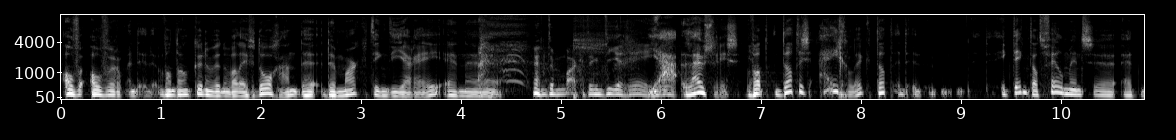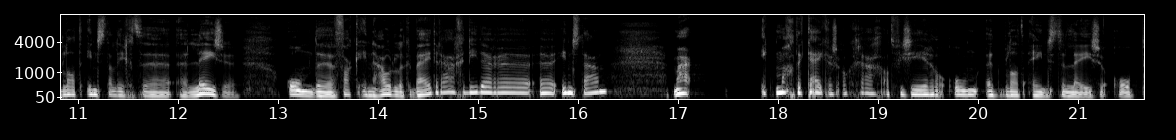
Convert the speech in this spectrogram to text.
over, over, want dan kunnen we nog wel even doorgaan. De, de marketingdiarree. En eh, De marketing diarree. ja, luister eens. Wat, dat is eigenlijk, dat, eh, ik denk dat veel mensen het blad Instalicht eh, lezen om de vakinhoudelijke bijdragen die daarin in staan. Maar ik mag de kijkers ook graag adviseren om het blad eens te lezen op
